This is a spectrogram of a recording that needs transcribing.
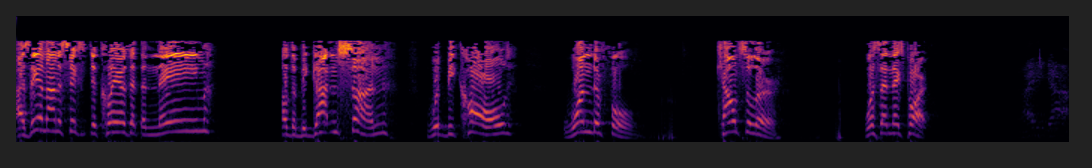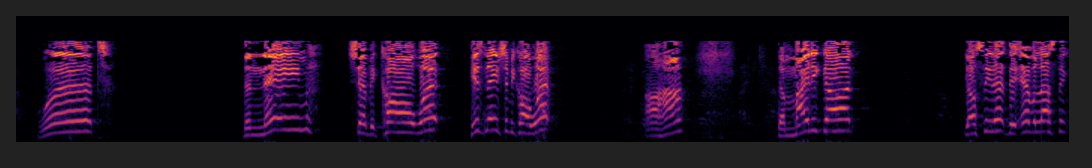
Isaiah 96 declares that the name of the begotten Son would be called Wonderful, Counselor. What's that next part? Mighty God. What? The name shall be called what? His name shall be called what? Uh huh. The mighty God. Y'all see that? The everlasting.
